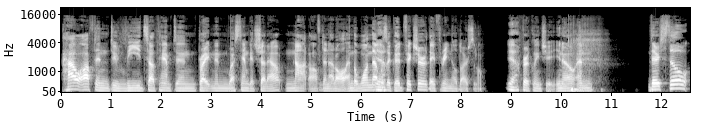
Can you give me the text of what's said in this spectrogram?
how often do Leeds, Southampton, Brighton, and West Ham get shut out? Not often at all. And the one that Yeah. was a good fixture, they 3 0 Arsenal. Yeah. for a clean sheet, you know, and they're still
